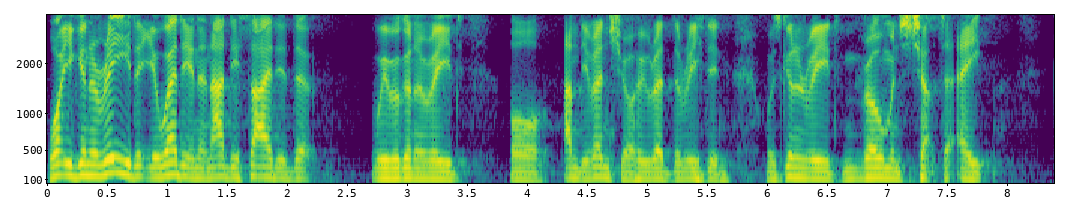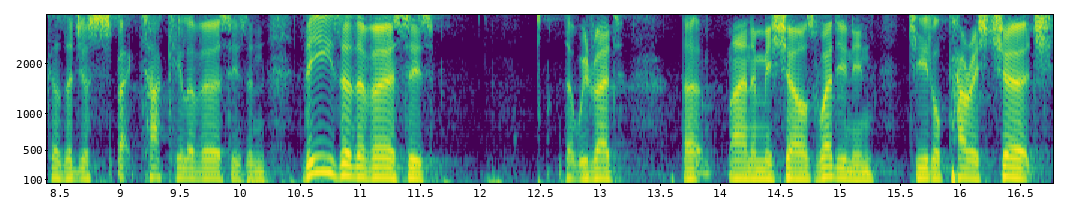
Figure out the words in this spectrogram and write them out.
what you're going to read at your wedding, and I decided that we were going to read, or Andy Renshaw, who read the reading, was going to read Romans chapter 8, because they're just spectacular verses. And these are the verses that we read at mine and Michelle's wedding in Cheadle Parish Church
